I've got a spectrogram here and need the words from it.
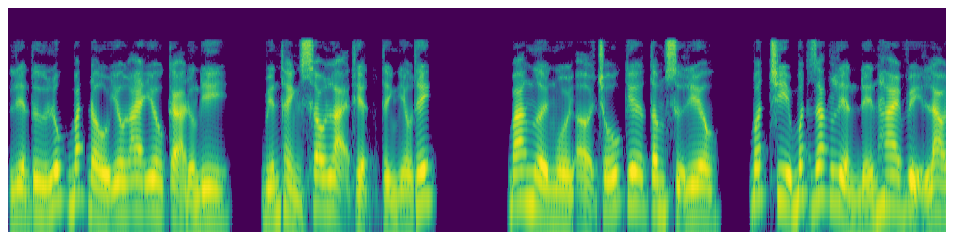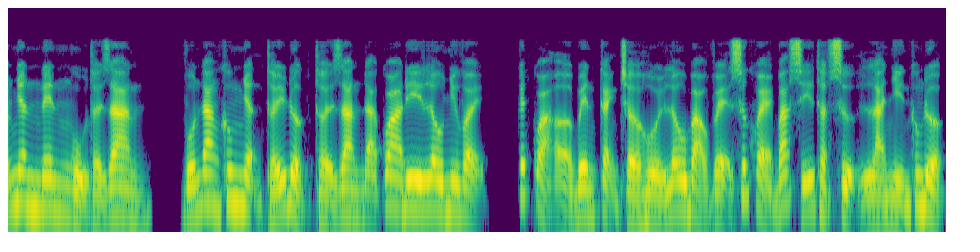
liền từ lúc bắt đầu yêu ai yêu cả đường đi, biến thành sau lại thiệt tình yêu thích. Ba người ngồi ở chỗ kia tâm sự liêu, bất chi bất giác liền đến hai vị lão nhân nên ngủ thời gian, vốn đang không nhận thấy được thời gian đã qua đi lâu như vậy, kết quả ở bên cạnh chờ hồi lâu bảo vệ sức khỏe bác sĩ thật sự là nhìn không được,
